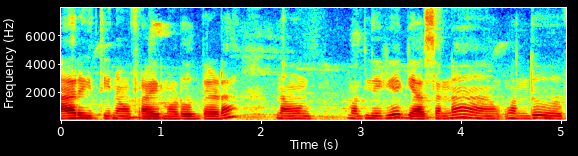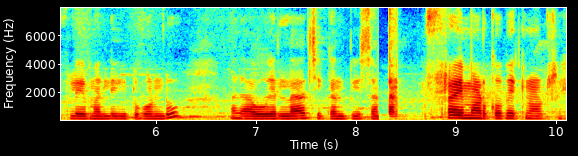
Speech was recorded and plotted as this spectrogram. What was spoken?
ಆ ರೀತಿ ನಾವು ಫ್ರೈ ಮಾಡೋದು ಬೇಡ. ನಾವು ಮೊದಲಿಗೆ ಗ್ಯಾಸನ್ನು ಒಂದು ಫ್ಲೇಮಲ್ಲಿ ಇಟ್ಕೊಂಡು ಅವು ಎಲ್ಲ ಚಿಕನ್ ಪೀಸನ್ನು ಫ್ರೈ ಮಾಡ್ಕೋಬೇಕು ನೋಡ್ರಿ.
